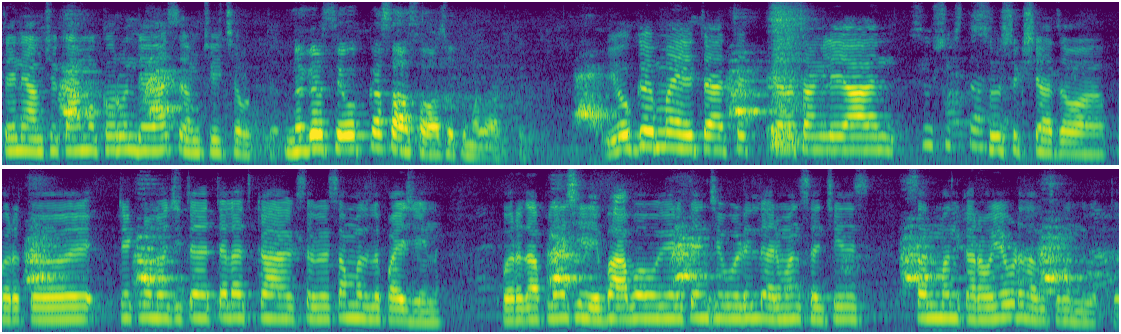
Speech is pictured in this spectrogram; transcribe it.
त्याने आमचे कामं करून द्यावे असं आमची इच्छा वाटतं. नगरसेवक कसा असावा असं तुम्हाला वाटतं? योग्य मग त्या त्या- त्याला चांगले आ- सुशिक्षा जावा परत टेक्नॉलॉजी त्या त्याला का सगळं समजलं पाहिजे. परत आपल्या असे बाबा वगैरे त्यांचे वडीलधारी माणसांचे सन्मान करावा एवढंच आमचं म्हणणं होतं.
